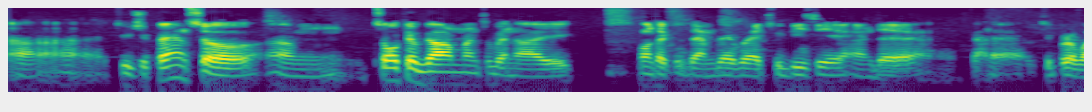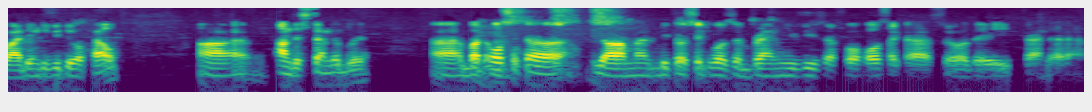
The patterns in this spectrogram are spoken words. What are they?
uh, to japan. So um, tokyo government when i contacted them they were too busy and uh, kind of to provide individual help uh, understandably uh, but Osaka government, because it was a brand new visa for Osaka, so they kind of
